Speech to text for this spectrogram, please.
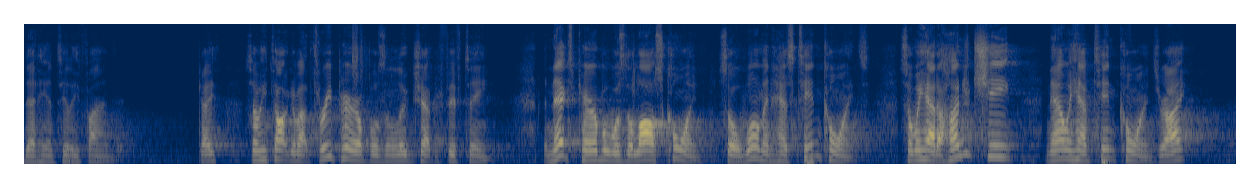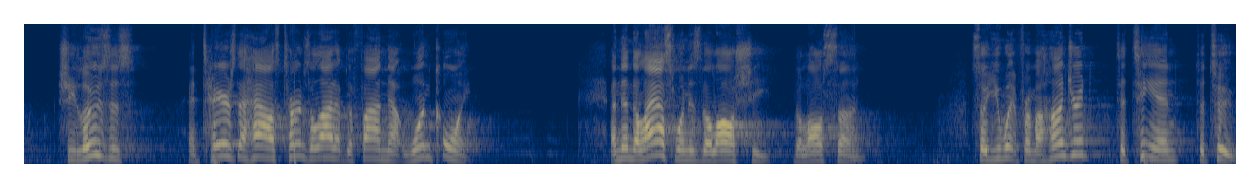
that he until he finds it? Okay? So he talked about three parables in Luke chapter 15. The next parable was the lost coin. So a woman has 10 coins. So we had 100 sheep, now we have 10 coins, right? She loses and tears the house, turns the light up to find that one coin. And then the last one is the lost sheep, the lost son. So you went from 100 to 10 to 2.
